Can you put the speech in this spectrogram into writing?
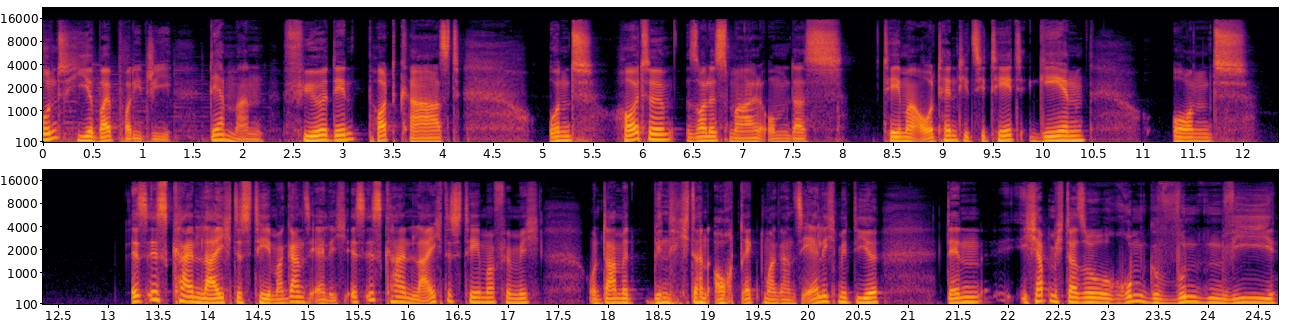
und hier bei Podigy, der Mann für den Podcast. Und heute soll es mal um das Thema Authentizität gehen und es ist kein leichtes Thema, ganz ehrlich. Es ist kein leichtes Thema für mich und damit bin ich dann auch direkt mal ganz ehrlich mit dir, denn ich habe mich da so rumgewunden wie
